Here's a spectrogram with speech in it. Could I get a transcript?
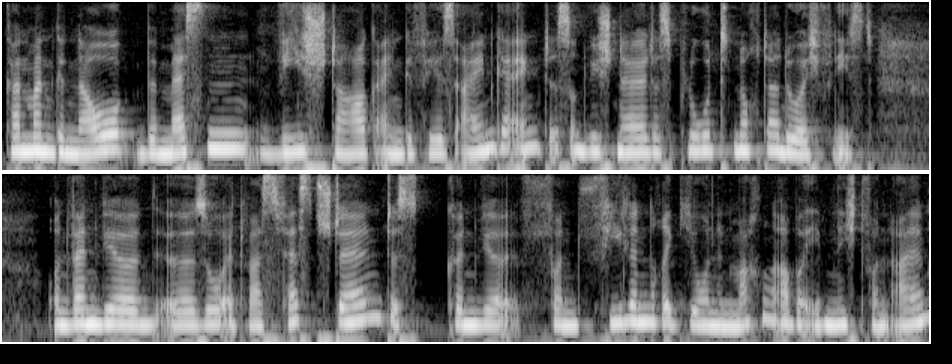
kann man genau bemessen, wie stark ein Gefäß eingeengt ist und wie schnell das Blut noch da durchfließt. Und wenn wir äh, so etwas feststellen, das können wir von vielen Regionen machen, aber eben nicht von allen,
